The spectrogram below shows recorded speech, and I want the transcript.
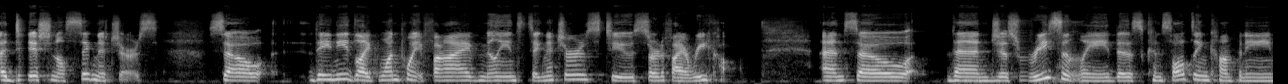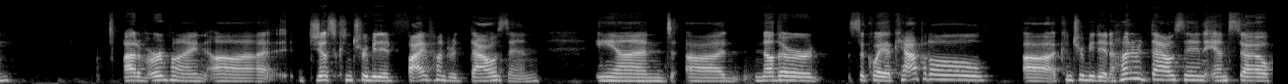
additional signatures. So they need like 1.5 million signatures to certify a recall, and so then just recently, this consulting company out of Irvine uh, just contributed 500,000 and uh, another Sequoia Capital uh, contributed 100,000 and so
